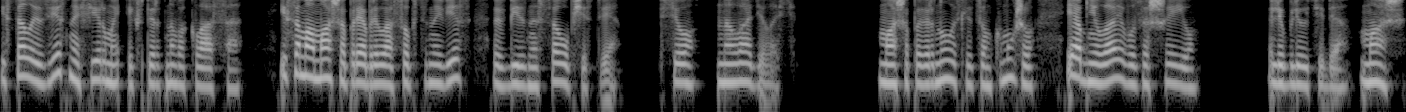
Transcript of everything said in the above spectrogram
и стала известной фирмой экспертного класса. И сама Маша приобрела собственный вес в бизнес-сообществе. Все наладилось. Маша повернулась лицом к мужу и обняла его за шею. «Люблю тебя, Маш».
